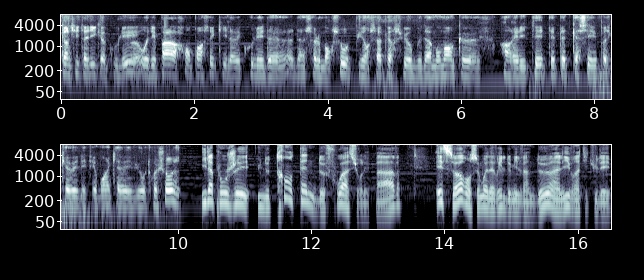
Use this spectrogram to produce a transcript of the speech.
Quand le Titanic a coulé, au départ, on pensait qu'il avait coulé d'un seul morceau, puis on s'est aperçu au bout d'un moment que, en réalité, il était peut-être cassé parce qu'il y avait des témoins qui avaient vu autre chose. Il a plongé une trentaine de fois sur l'épave et sort en ce mois d'avril 2022 un livre intitulé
